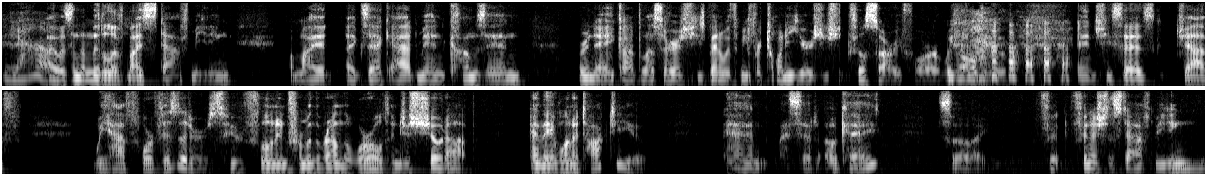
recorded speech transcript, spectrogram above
Yeah. I was in the middle of my staff meeting. My exec admin comes in. Renee, God bless her. She's been with me for 20 years. You should feel sorry for her. We all do. and she says, Jeff, we have four visitors who've flown in from around the world and just showed up and they want to talk to you. And I said, okay. So I fi- finished the staff meeting,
